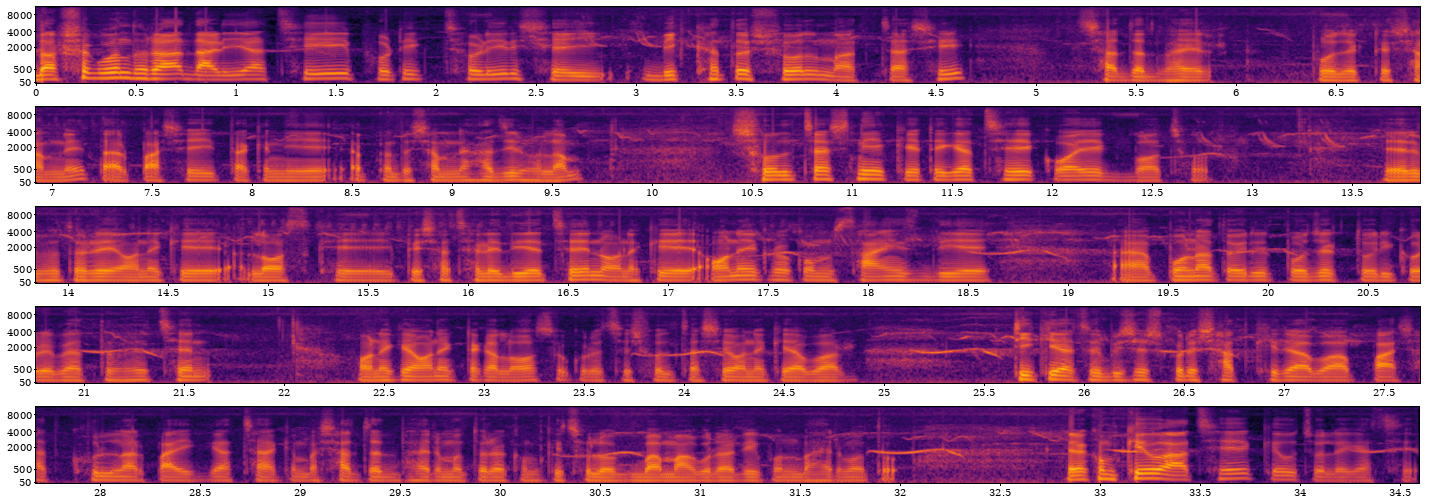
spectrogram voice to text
দর্শক বন্ধুরা, দাঁড়িয়ে আছি ফটিকছড়ির সেই বিখ্যাত শোল মাছ চাষি সাজ্জাদ ভাইয়ের প্রজেক্টের সামনে। তার পাশেই তাকে নিয়ে আপনাদের সামনে হাজির হলাম। শোল চাষ নিয়ে কেটে গেছে কয়েক বছর। এর ভেতরে অনেকে লস খেয়ে পেশা ছেড়ে দিয়েছেন, অনেকে অনেক রকম সায়েন্স দিয়ে পোনা তৈরির প্রজেক্ট তৈরি করে ব্যর্থ হয়েছেন। অনেকে অনেক টাকা লসও করেছে শোল চাষে, অনেকে আবার টিকে আছে, বিশেষ করে সাতক্ষীরা বা পা, সাত খুলনার পাইকগাছা কিংবা সাজ্জাদ ভাইয়ের মতো এরকম কিছু লোক বা মাগুরা রিপন ভাইয়ের মতো। এরকম কেউ আছে, কেউ চলে গেছে।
